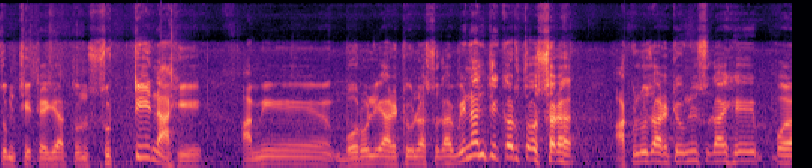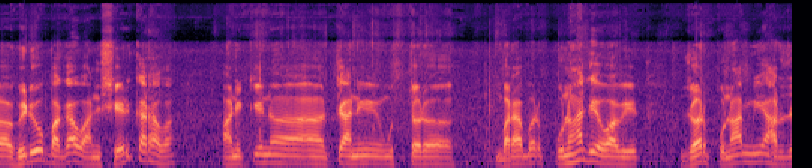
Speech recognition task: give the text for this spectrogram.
तुमची त्याच्यातून सुट्टी नाही. आम्ही बोरोली आर टी ओला सुद्धा विनंती करतो सर अकलूज आर टी ओनी सुद्धा हे प व्हिडिओ बघावा आणि शेअर करावा. आणखीन त्याने त्यांनी उत्तरं बराबर पुन्हा देवावीत. जर पुन्हा मी अर्ज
